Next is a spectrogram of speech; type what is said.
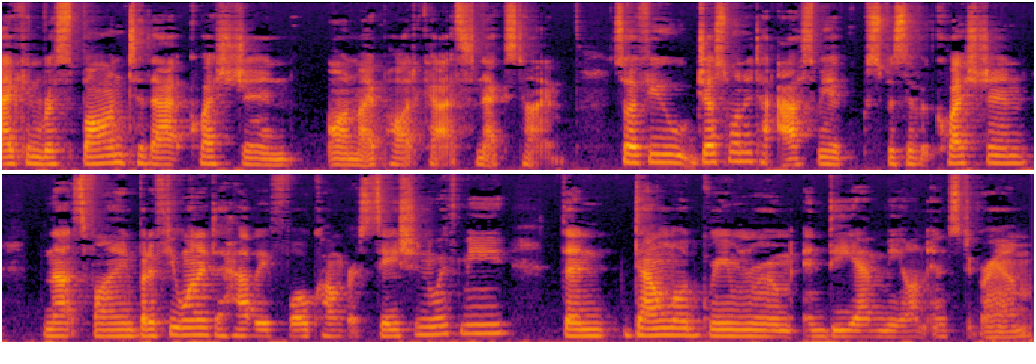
I can respond to that question on my podcast next time. So if you just wanted to ask me a specific question, then that's fine. But if you wanted to have a full conversation with me, then download Green Room and DM me on Instagram,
